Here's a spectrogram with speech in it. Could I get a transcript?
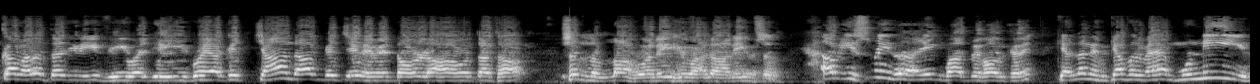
کمر تجریفی وجہ گویا کہ چاند آپ کے چہرے میں دوڑ رہا ہوتا تھا۔ صلی اللہ علیہ وآلہ وسلم۔ اب اس میں ایک بات پہ غور کریں کہ اللہ نے کیا فرمایا؟ منیر۔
